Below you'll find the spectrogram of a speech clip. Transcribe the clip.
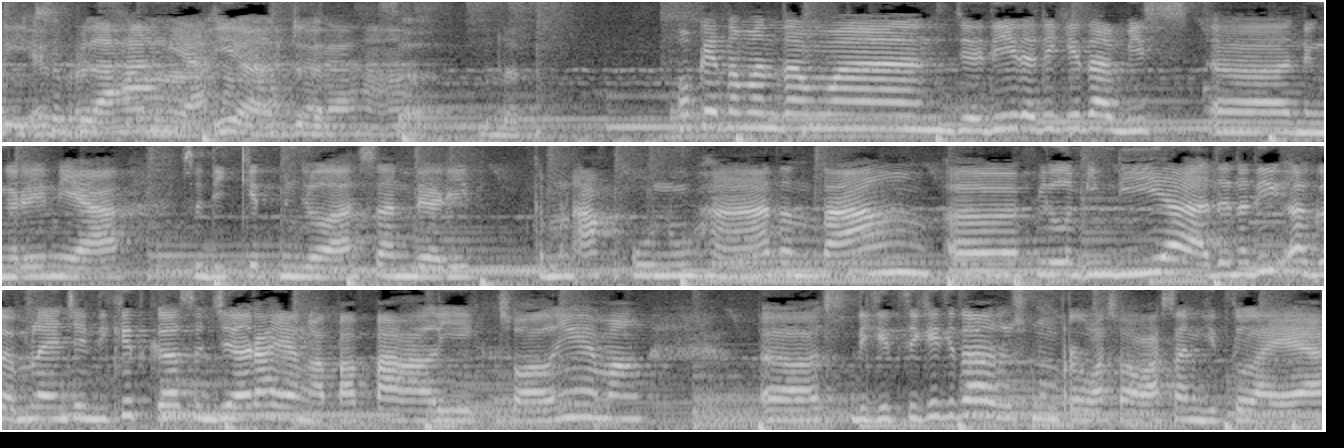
uh, Everest sebelahan Ah, ya sama iya dekat bener Oke teman-teman, jadi tadi kita habis uh, dengerin ya sedikit penjelasan dari temen aku Nuha tentang uh, film India dan tadi agak melenceng dikit ke sejarah ya nggak apa-apa kali soalnya emang uh, sedikit-sedikit kita harus memperluas wawasan gitu lah ya.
